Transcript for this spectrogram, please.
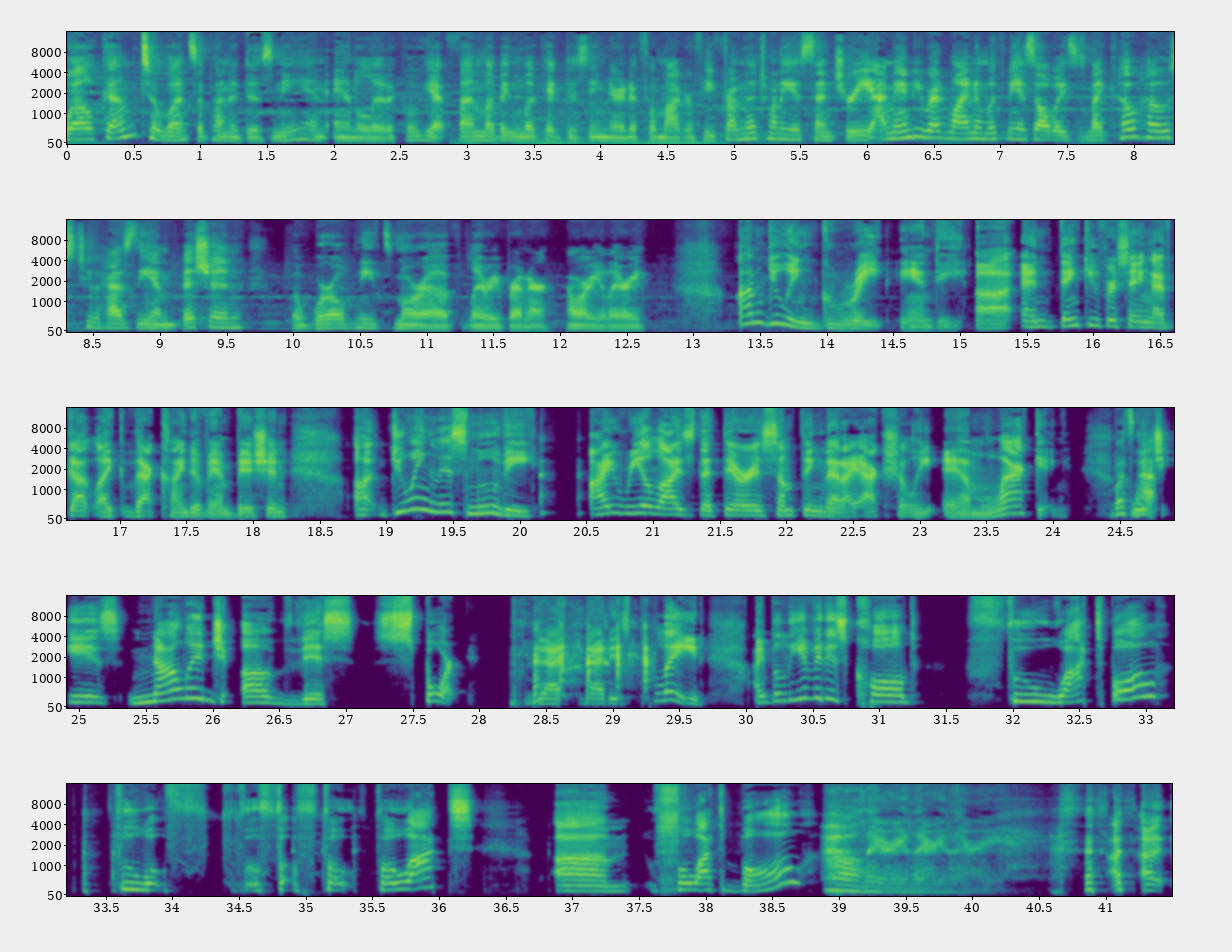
Welcome to Once Upon a Disney, an analytical yet fun loving look at Disney narrative filmography from the 20th century. I'm Andy Redwine, and with me, as always, is my co host who has the ambition the world needs more of, Larry Brenner. How are you, Larry? I'm doing great, Andy. Uh, and thank you for saying I've got like that kind of ambition. Uh, doing this movie, I realized that there is something that I actually am lacking, What's which that? is knowledge of this sport that that is played. I believe it is called fuwatball. Fu fu fu fuwat um fuwat ball. Oh, Larry, Larry, Larry. I,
